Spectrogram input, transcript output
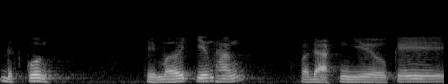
địch quân thì mới chiến thắng và đạt nhiều cái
